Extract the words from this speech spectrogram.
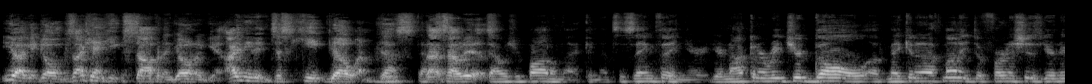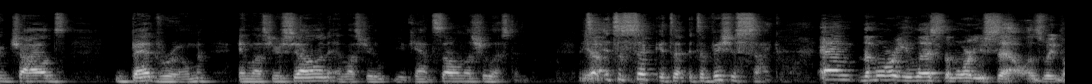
"You gotta get going because I can't keep stopping and going again. I need to just keep going because that's, how it is." That was your bottleneck, and that's the same thing. You're you're not going to reach your goal of making enough money to furnishes your new child's bedroom unless you're selling. Unless you you can't sell unless you're listing. It's, Yeah. a, it's a sick. It's a it's a vicious cycle. And the more you list, the more you sell, as we've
